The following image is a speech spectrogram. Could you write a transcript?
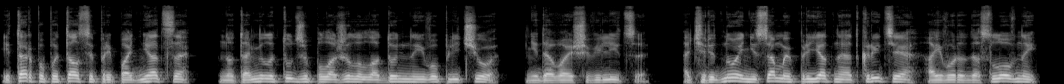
Итар попытался приподняться, но Томила тут же положила ладонь на его плечо, не давая шевелиться. Очередное не самое приятное открытие о его родословной,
